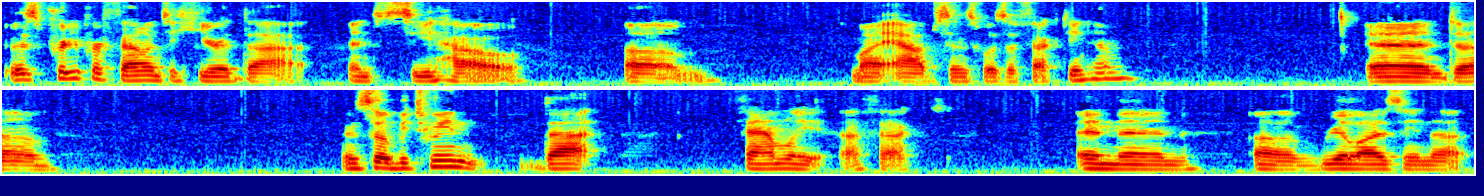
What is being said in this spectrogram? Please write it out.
it was pretty profound to hear that and to see how um, my absence was affecting him. And um, and so between that family effect and then um, realizing that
